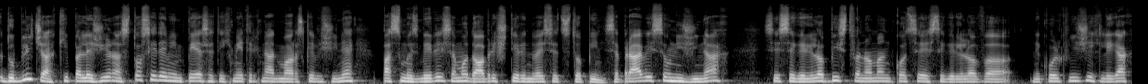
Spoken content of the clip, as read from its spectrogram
Dobličah, ki pa ležijo na sto sedeminpetdesetih metrih nadmorske višine, pa smo izmerili samo dobrih štiriindvajset stopinj, se pravi, se v nižinah se je segrelo bistveno manj, kot se je segrelo v nekoliko višjih legah.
